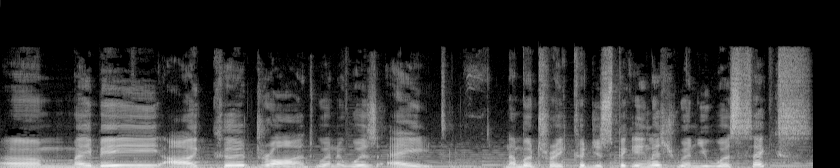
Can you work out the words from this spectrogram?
Um, maybe I could write when I was eight. Number three, could you speak English when you were six?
